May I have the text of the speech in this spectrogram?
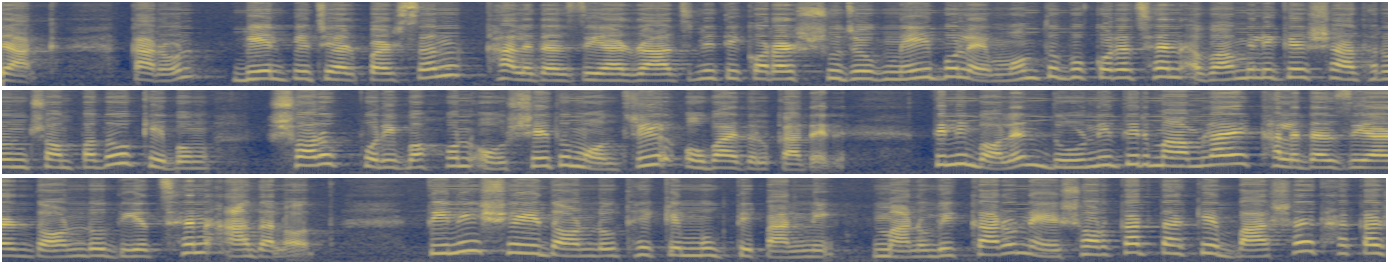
যাক। কারণ, বিএনপি চেয়ারপারসন খালেদা জিয়ার রাজনীতি করার সুযোগ নেই বলে মন্তব্য করেছেন আওয়ামী লীগের সাধারণ সম্পাদক এবং সড়ক পরিবহন ও সেতু মন্ত্রী ওবায়দুল কাদের। তিনি বলেন, দুর্নীতির মামলায় খালেদা জিয়ার দণ্ড দিয়েছেন আদালত। তিনি সেই দণ্ড থেকে মুক্তি পাননি। মানবিক কারণে সরকার তাকে বাসায় থাকার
